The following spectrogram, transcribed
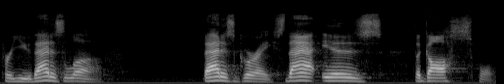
for you. That is love. That is grace. That is the gospel.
